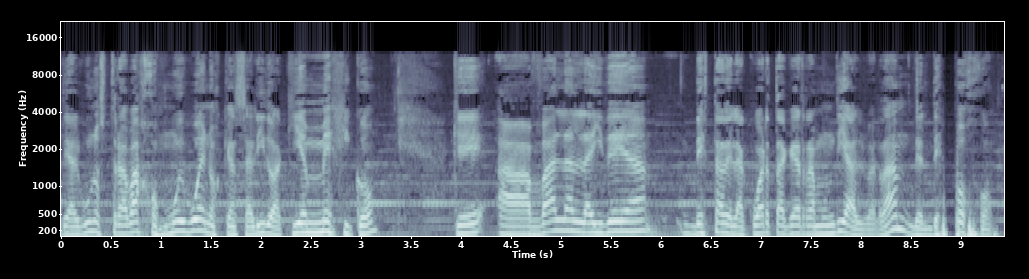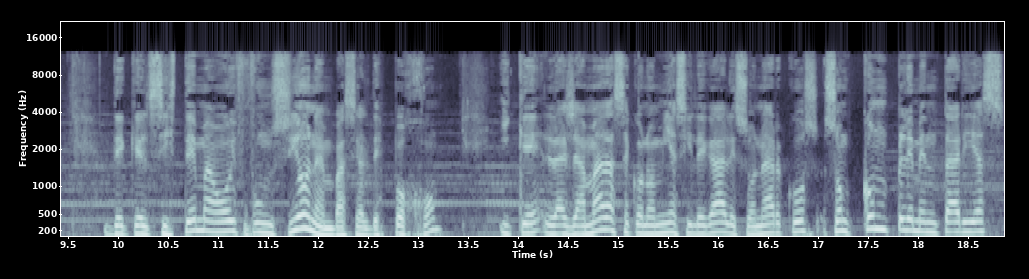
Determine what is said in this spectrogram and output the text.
de algunos trabajos muy buenos que han salido aquí en México, que avalan la idea de esta de la Cuarta Guerra Mundial, ¿verdad? Del despojo, de que el sistema hoy funciona en base al despojo y que las llamadas economías ilegales o narcos son complementarias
